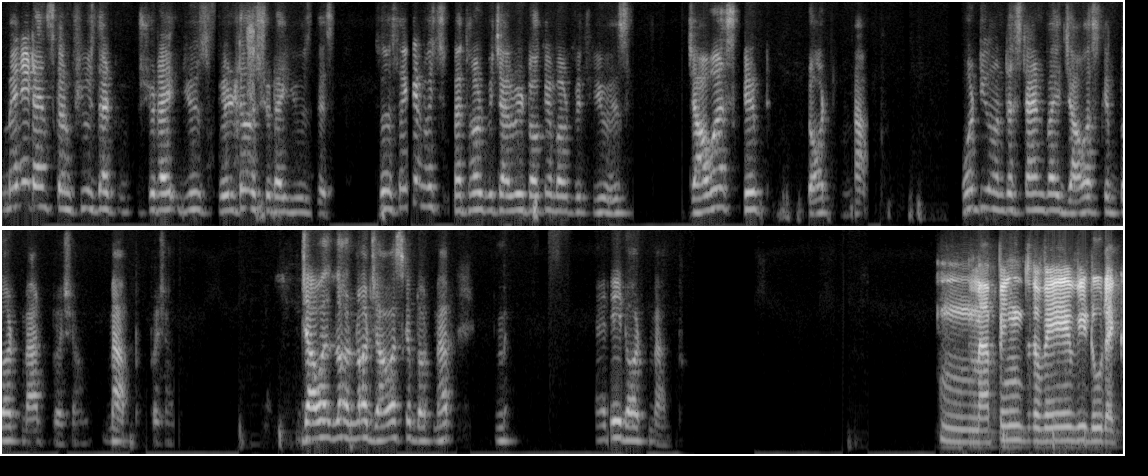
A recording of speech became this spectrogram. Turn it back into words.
many times confused that should I use filter or should I use this? So the second which method which I will be talking about with you is javascript.map. What do you understand by javascript.map, Prashant? Map, Prashant. Java, no, not javascript.map, array.map. Mapping the way we do like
